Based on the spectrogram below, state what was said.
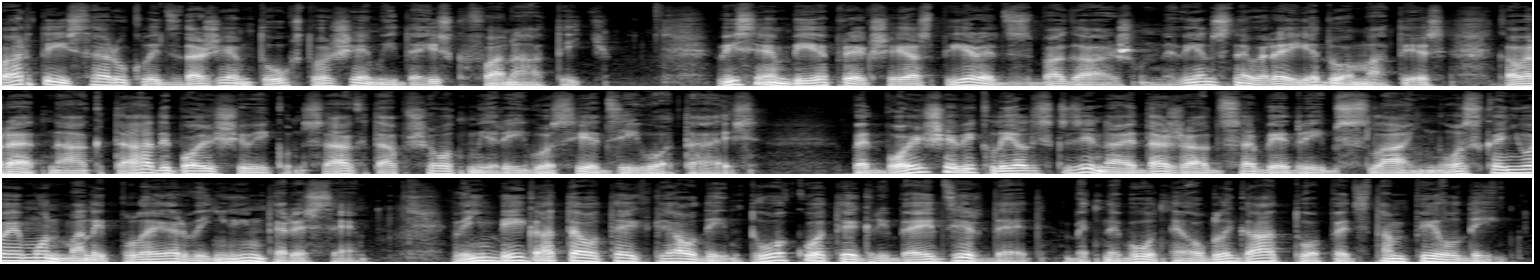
partija saruk līdz dažiem tūkstošiem ideisku fanātiķu. Visiem bija iepriekšējās pieredzes bagāža, un neviens nevarēja iedomāties, ka varētu nākt tādi bolševiki un sākt apšaut mierīgos iedzīvotājus. Bet bolševiki lieliski zināja dažādu sabiedrības slāņu noskaņojumu un manipulēja ar viņu interesēm. Viņi bija gatavi teikt ļaudīm to, ko tie gribēja dzirdēt, bet nebūtu neobligāti to pēc tam pildīt.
